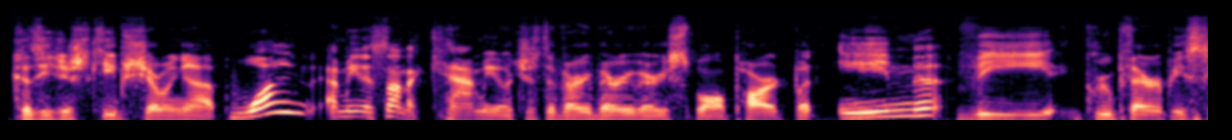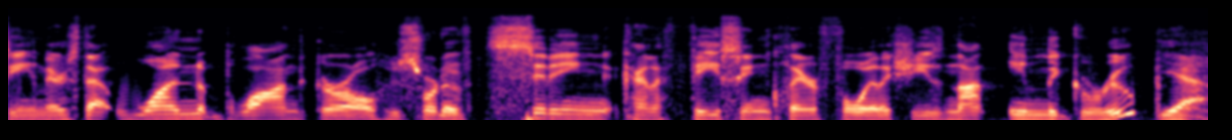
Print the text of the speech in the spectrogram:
because he just keeps showing up. One, I mean, it's not a cameo cameo. It's just a very, very, very small part. But in the group therapy scene, there's that one blonde girl who's sort of sitting, kind of facing Claire Foy, like she's not in the group. Yeah.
